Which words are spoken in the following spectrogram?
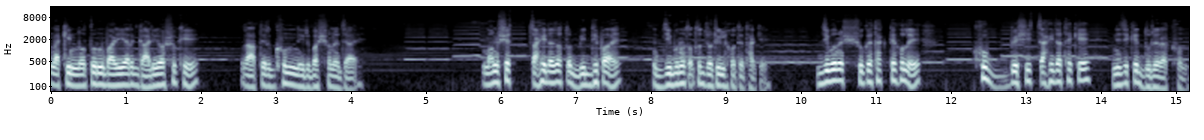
নাকি নতুন বাড়ি আর গাড়ির অসুখে রাতের ঘুম নির্বাসনে যায়? মানুষের চাহিদা যত বৃদ্ধি পায়, জীবনও তত জটিল হতে থাকে। জীবনে সুখে থাকতে হলে খুব বেশি চাহিদা থেকে নিজেকে দূরে রাখুন।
